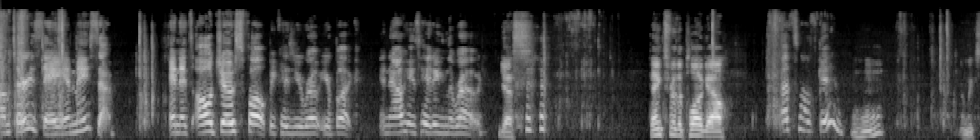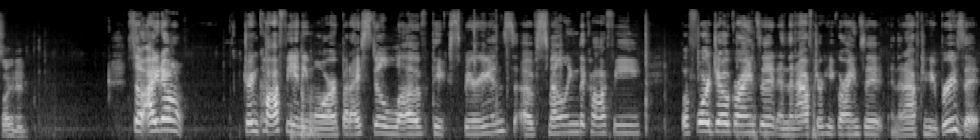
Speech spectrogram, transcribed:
on Thursday in Mesa. And it's all Joe's fault because you wrote your book. And now he's hitting the road. Yes. Thanks for the plug, Al. That smells good. Mm-hmm. I'm excited. So I don't drink coffee anymore, but I still love the experience of smelling the coffee before Joe grinds it, and then after he grinds it, and then after he brews it.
